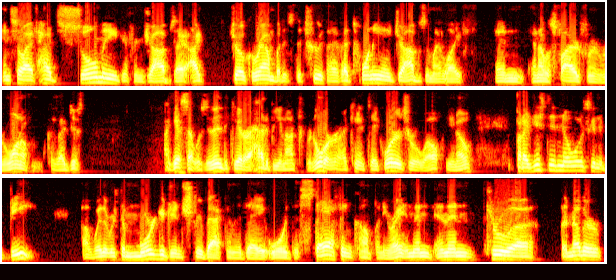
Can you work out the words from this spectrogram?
and so I've had so many different jobs. I, I joke around, but it's the truth. I've had 28 jobs in my life, and and I was fired from every one of them because I just, I guess that was an indicator I had to be an entrepreneur. I can't take orders real well, you know, but I just didn't know what it was going to be. Uh, whether it was the mortgage industry back in the day or the staffing company, right? And then and then through a another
